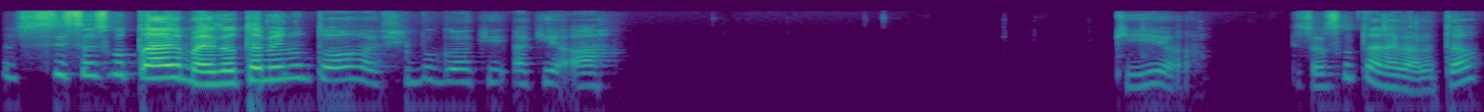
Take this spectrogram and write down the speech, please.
Não sei se estão escutando, mas eu também não tô. Acho que bugou aqui. Aqui, ó. Aqui, ó. Vocês estão escutando agora, tá?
